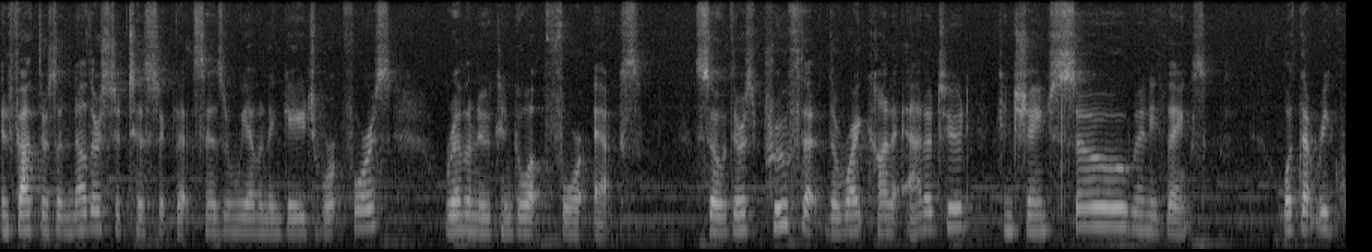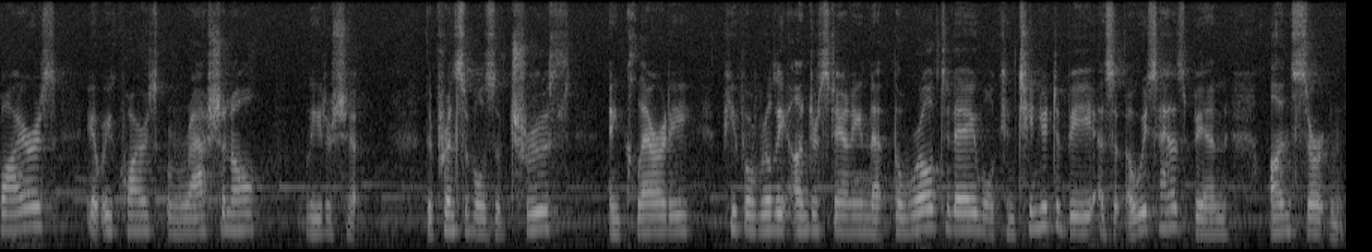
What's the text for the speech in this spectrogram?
In fact, there's another statistic that says when we have an engaged workforce, revenue can go up 4x. So there's proof that the right kind of attitude can change so many things. What that requires, it requires rational leadership. The principles of truth and clarity, people really understanding that the world today will continue to be, as it always has been, uncertain.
